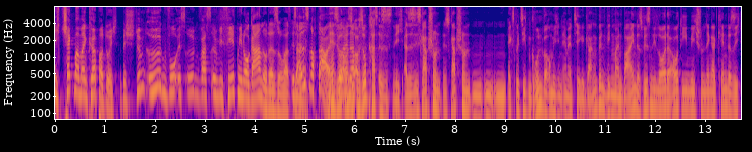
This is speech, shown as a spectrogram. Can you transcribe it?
Ich check mal meinen Körper durch. Bestimmt irgendwo ist irgendwas, irgendwie fehlt mir ein Organ oder sowas. Ist alles noch da. Nee, so, aber, so, aber so krass ist es nicht. Also es, es gab schon, es gab schon einen, einen expliziten Grund, warum ich in MRT gegangen bin, wegen meinen Beinen. Das wissen die Leute auch, die mich schon länger kennen, dass ich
